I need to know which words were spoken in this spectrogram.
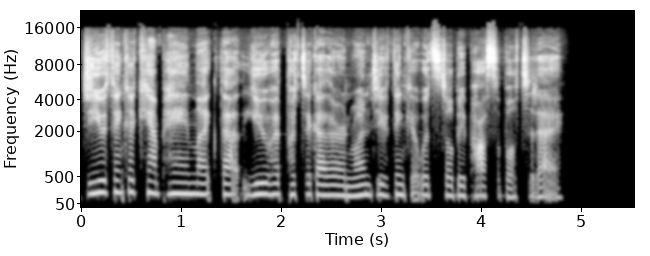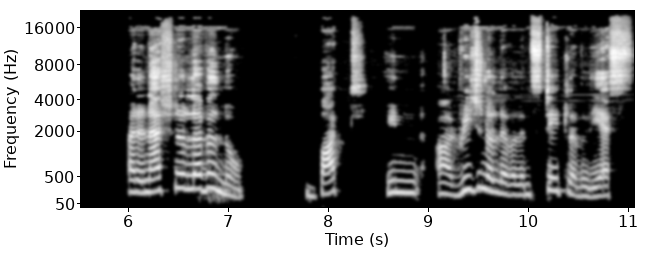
Do you think a campaign like that you had put together and run, do you think it would still be possible today? At a national level, no. But in a regional level and state level, yes.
